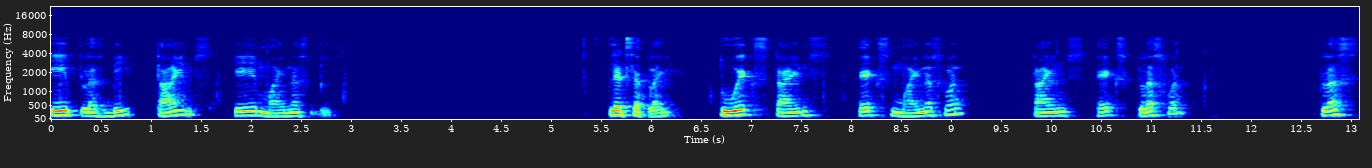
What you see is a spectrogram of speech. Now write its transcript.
a plus b times a minus b. Let's apply 2x times x minus 1 times x plus 1 plus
